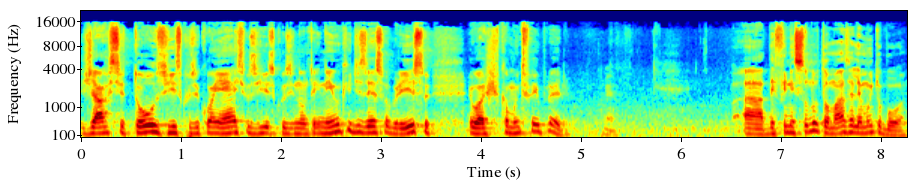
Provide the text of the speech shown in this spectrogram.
já citou os riscos e conhece os riscos e não tem nem o que dizer sobre isso, eu acho que fica muito feio para ele. É. A definição do Tomás é muito boa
